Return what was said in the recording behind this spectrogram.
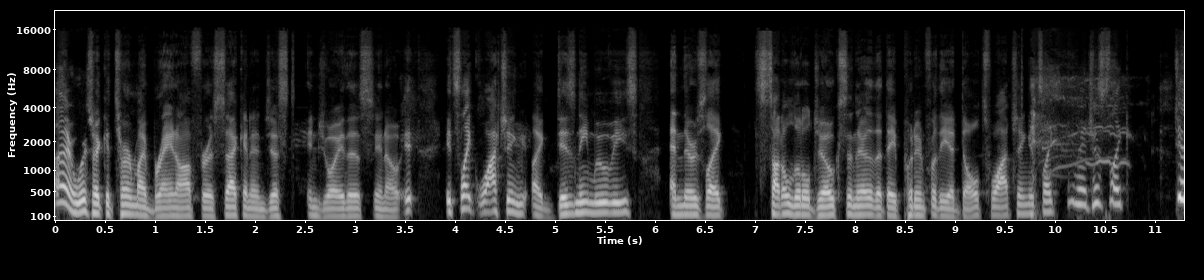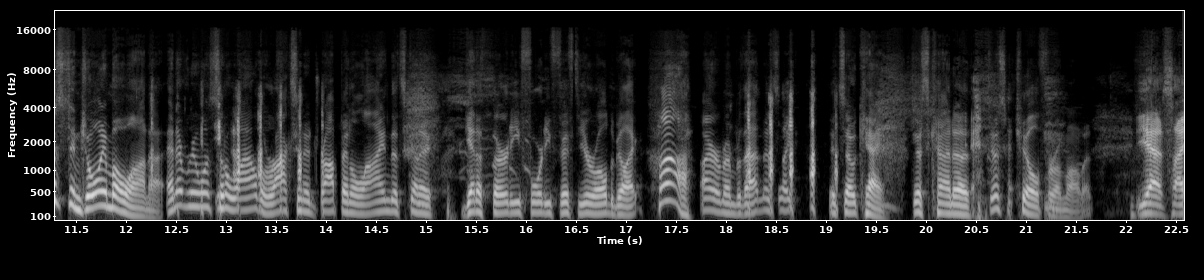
Like, I wish I could turn my brain off for a second and just enjoy this. You know, it it's like watching like Disney movies and there's like subtle little jokes in there that they put in for the adults watching. It's like, you know, just like just enjoy Moana. And every once in a while, The Rock's going to drop in a line that's going to get a 30, 40, 50 year old to be like, huh, I remember that. And it's like, it's okay. Just kind of just chill for a moment. Yes, I,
